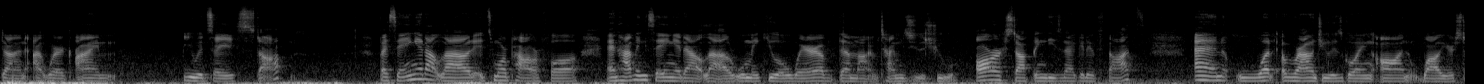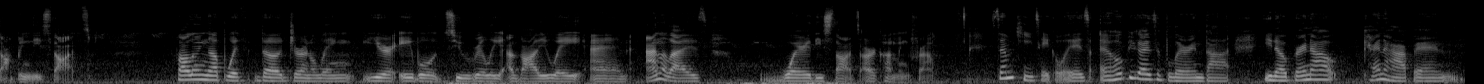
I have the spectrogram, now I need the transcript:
done at work. I'm, you would say, stop. By saying it out loud, it's more powerful, and having saying it out loud will make you aware of the amount of times that you are stopping these negative thoughts and what around you is going on while you're stopping these thoughts. Following up with the journaling, you're able to really evaluate and analyze where these thoughts are coming from. Some key takeaways I hope you guys have learned that, you know, burnout can happen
